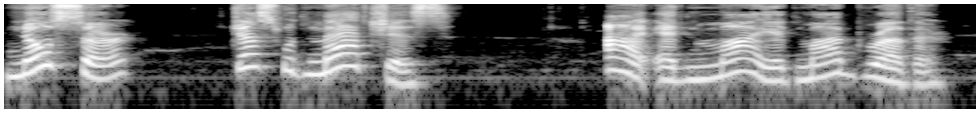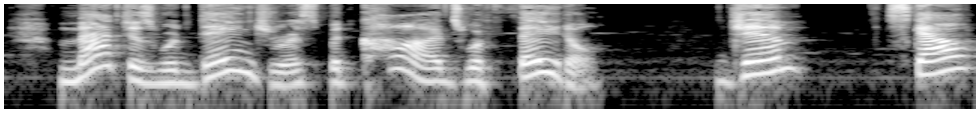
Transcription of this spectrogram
No, sir, just with matches. I admired my brother. Matches were dangerous, but cards were fatal. Jem, Scout,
